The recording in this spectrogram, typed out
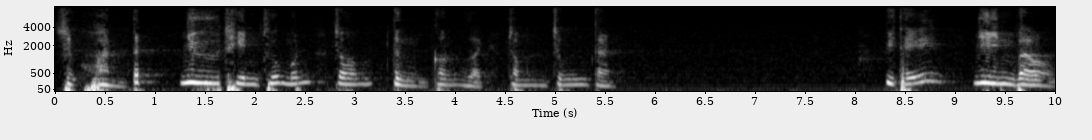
sự hoàn tất như Thiên Chúa muốn cho từng con người trong chúng ta. Vì thế, nhìn vào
